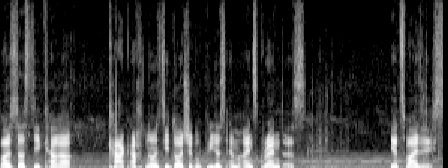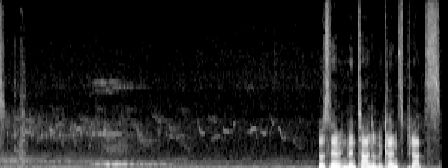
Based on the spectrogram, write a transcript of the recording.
Weißt du, dass die Kara Karg 98 die deutsche Kopie des M1 Grand ist? Jetzt weiß ich's. Du hast in deinem Inventar nur begrenzt Platz.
